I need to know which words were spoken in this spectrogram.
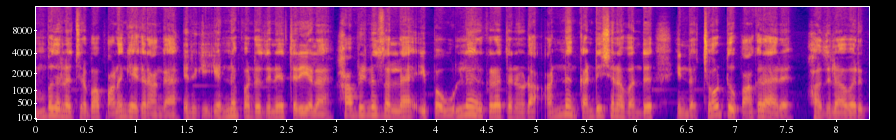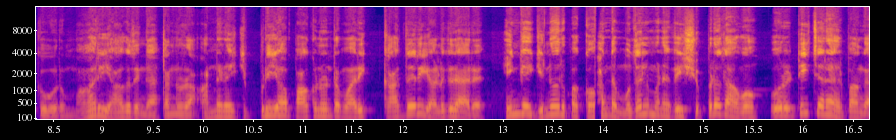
ஐம்பது லட்ச ரூபாய் பணம் கேட்கறாங்க எனக்கு என்ன பண்றதுன்னே தெரியல. அப்படின்னு சொல்ல இப்போ உள்ள இருக்கிற தன்னோட அண்ணன் கண்டிஷனை வந்து இந்த சோட்டு பாக்குறாரு. அதுல அவருக்கு ஒரு மாதிரி ஆகுதுங்க. தன்னோட அண்ணனை இப்படியா பார்க்கணுன்ற மாதிரி கதறி அழுகுறாரு. இங்க இன்னொரு பக்கம் அந்த முதல் மனைவி சுப்ரதாவும் ஒரு டீச்சரா இருப்பாங்க.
